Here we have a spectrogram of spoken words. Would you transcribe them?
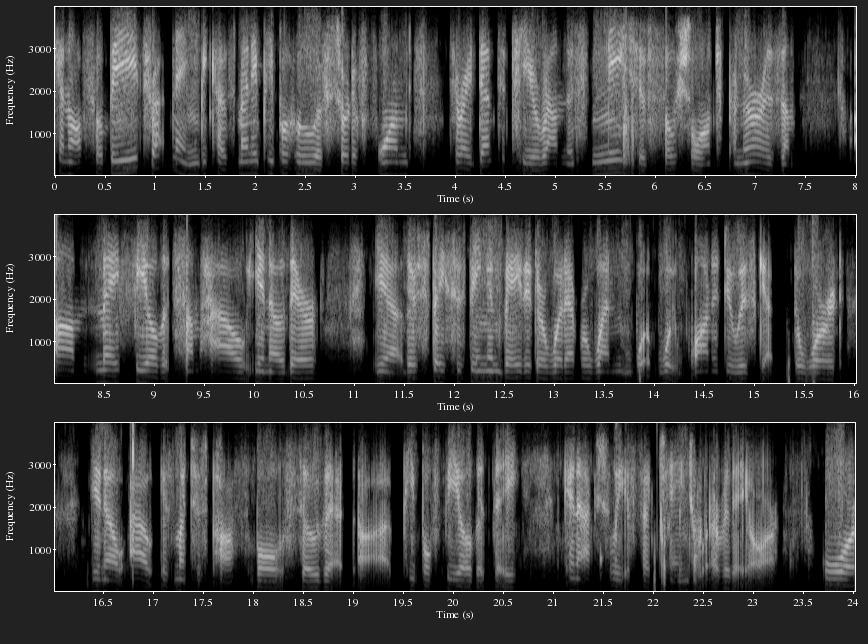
can also be threatening because many people who have sort of formed their identity around this niche of social entrepreneurism um, may feel that somehow you know they're you know their space is being invaded or whatever when what we want to do is get the word you know out as much as possible so that uh, people feel that they can actually affect change wherever they are or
